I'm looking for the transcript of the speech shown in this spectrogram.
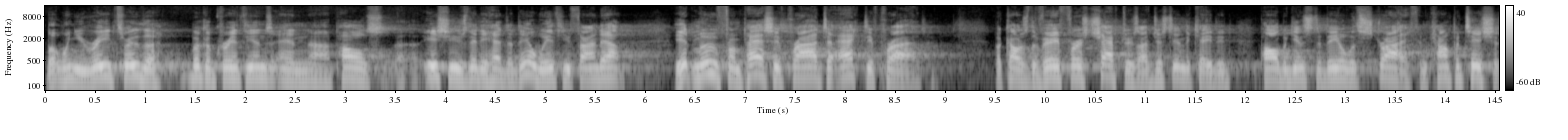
But when you read through the book of Corinthians and uh, Paul's uh, issues that he had to deal with, you find out it moved from passive pride to active pride. Because the very first chapters I've just indicated, Paul begins to deal with strife and competition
